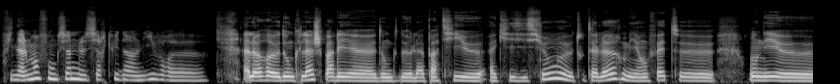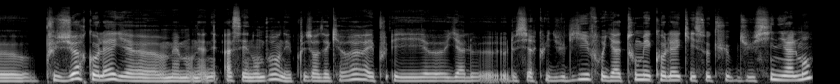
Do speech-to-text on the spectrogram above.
finalement fonctionne le circuit d'un livre euh? Alors, euh, donc là, je parlais donc de la partie acquisition tout à l'heure, mais en fait, on est plusieurs collègues, même on est assez nombreux, on est plusieurs acquéreurs, et il y a le, le, circuit du livre, il y a tous mes collègues qui s'occupent du signalement.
